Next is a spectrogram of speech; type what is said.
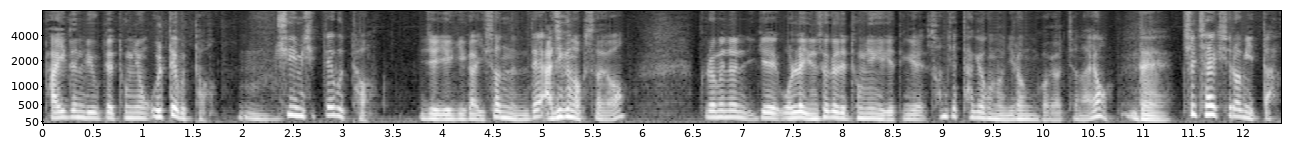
바이든 미국 대통령 올 때부터, 음. 취임식 때부터 이제 얘기가 있었는데 아직은 없어요. 그러면은 이게 원래 윤석열 대통령이 얘기했던 게 선제 타격론 이런 거였잖아요. 네. 7차 핵실험이 있다.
